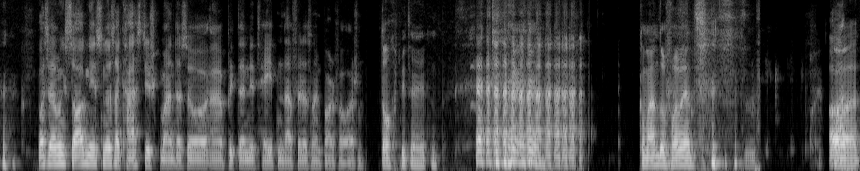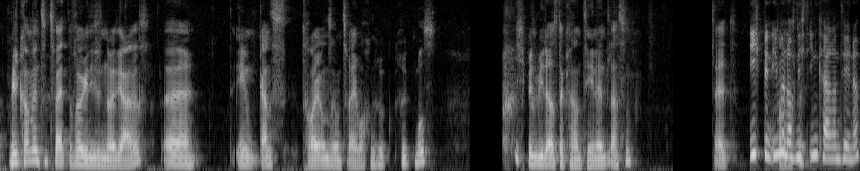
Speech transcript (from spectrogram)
Was wir übrigens sagen, ist nur sarkastisch gemeint, also äh, bitte nicht haten dafür, dass wir einen Ball verarschen. Doch, bitte hätten. Kommando vorwärts. Aber Aber willkommen zur zweiten Folge dieses neuen Jahres. Äh, eben ganz treu unserem Zwei-Wochen-Rhythmus. Ich bin wieder aus der Quarantäne entlassen. Seit Ich bin immer noch nicht in Quarantäne.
